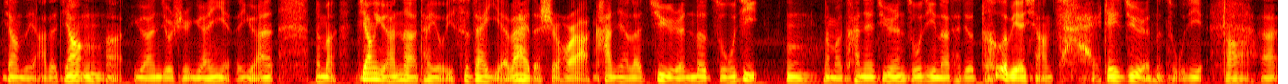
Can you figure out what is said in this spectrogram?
姜子牙的姜嗯啊，元就是原野的原。那么姜元呢，他有一次在野外的时候啊，看见了巨人的足迹。嗯。那么看见巨人足迹呢，他就特别想踩这巨人的足迹。啊，啊，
